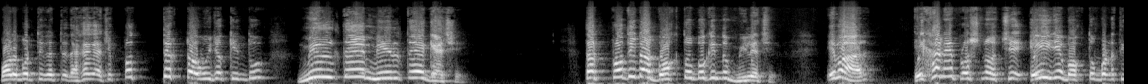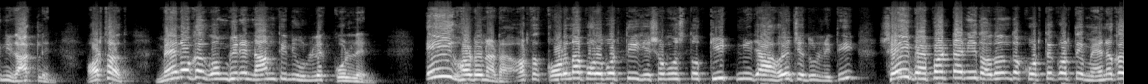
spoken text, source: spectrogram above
পরবর্তী ক্ষেত্রে দেখা গেছে প্রত্যেকটা অভিযোগ কিন্তু মিলতে মিলতে গেছে। তার প্রতিটা বক্তব্য কিন্তু মিলেছে। এবার এখানে প্রশ্ন হচ্ছে, এই যে বক্তব্যটা তিনি রাখলেন, অর্থাৎ মেনকা গম্ভীরের নাম তিনি উল্লেখ করলেন এই ঘটনাটা, অর্থাৎ করোনা পরবর্তী যে সমস্ত কিট নিয়ে যাওয়া হয়েছে দুর্নীতি, সেই ব্যাপারটা নিয়ে তদন্ত করতে করতে মেনকা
